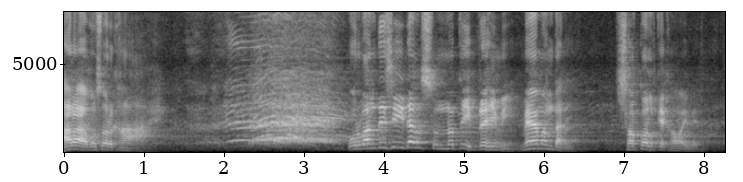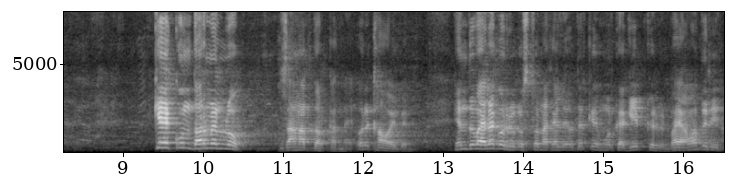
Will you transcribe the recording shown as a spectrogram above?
হারা বছর খায়। কোরবান দিছি, এটা সুন্নতি ইব্রাহিমি, মেহমানদারি। সকলকে খাওয়াইবেন কে কোন ধর্মের লোক? জানার দরকার নাই, ওরে খাওয়াইবেন। হিন্দু ভাইরা গরুর গোস্ত না খাইলে ওদেরকে মুরকা গিফট করবেন। ভাই, আমাদের ঈদ,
